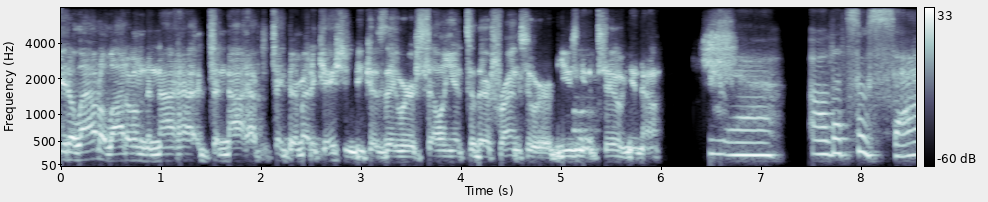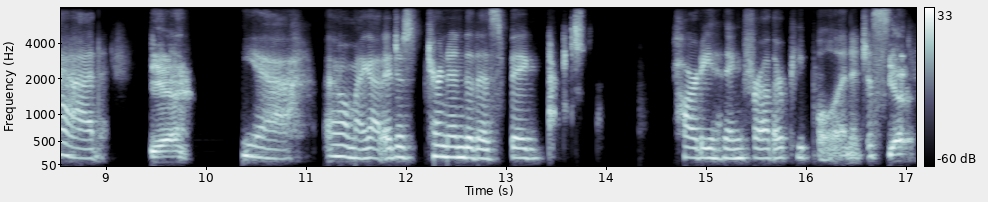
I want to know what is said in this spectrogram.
it allowed a lot of them to not have to not have to take their medication because they were selling it to their friends who were abusing it too, you know? Yeah. Oh, that's so sad. Yeah. Yeah. Oh my God. It just turned into this big party thing for other people and it just Yep.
